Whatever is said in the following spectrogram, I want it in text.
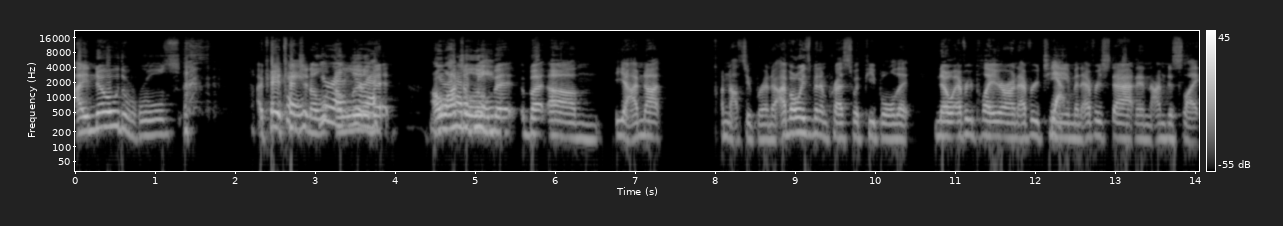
I know the rules. I pay Okay, attention a, a a- little bit. I'll watch a little me. bit, but um, yeah, I'm not. I'm not super into. I've always been impressed with people that know every player on every Yeah. team and every stat, and I'm just like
